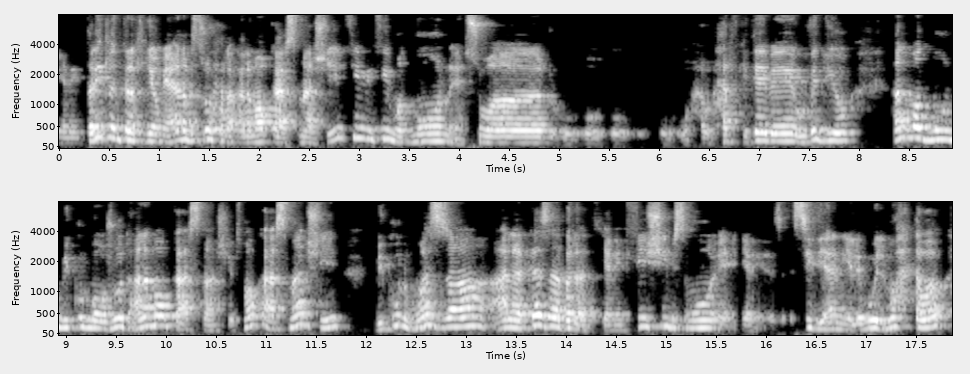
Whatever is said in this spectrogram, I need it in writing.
يعني طريقة الإنترنت اليوم يعني أنا بس روح على موقع سماشي في في مضمون إيه، صور وحرف كتابة وفيديو. هالمضمون بيكون موجود على موقع سماشي بس موقع سماشي بيكون موزع على كذا بلد. يعني في شيء بسموه يعني سي دي ان اللي هو المحتوى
